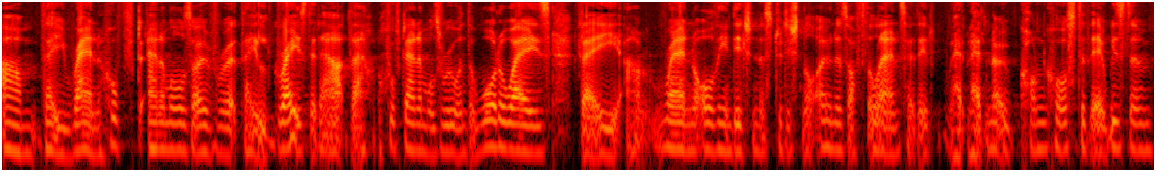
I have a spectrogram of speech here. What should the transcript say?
Um, they ran hoofed animals over it, they grazed it out, the hoofed animals ruined the waterways, they um, ran all the indigenous traditional owners off the land so they had, no concourse to their wisdom.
